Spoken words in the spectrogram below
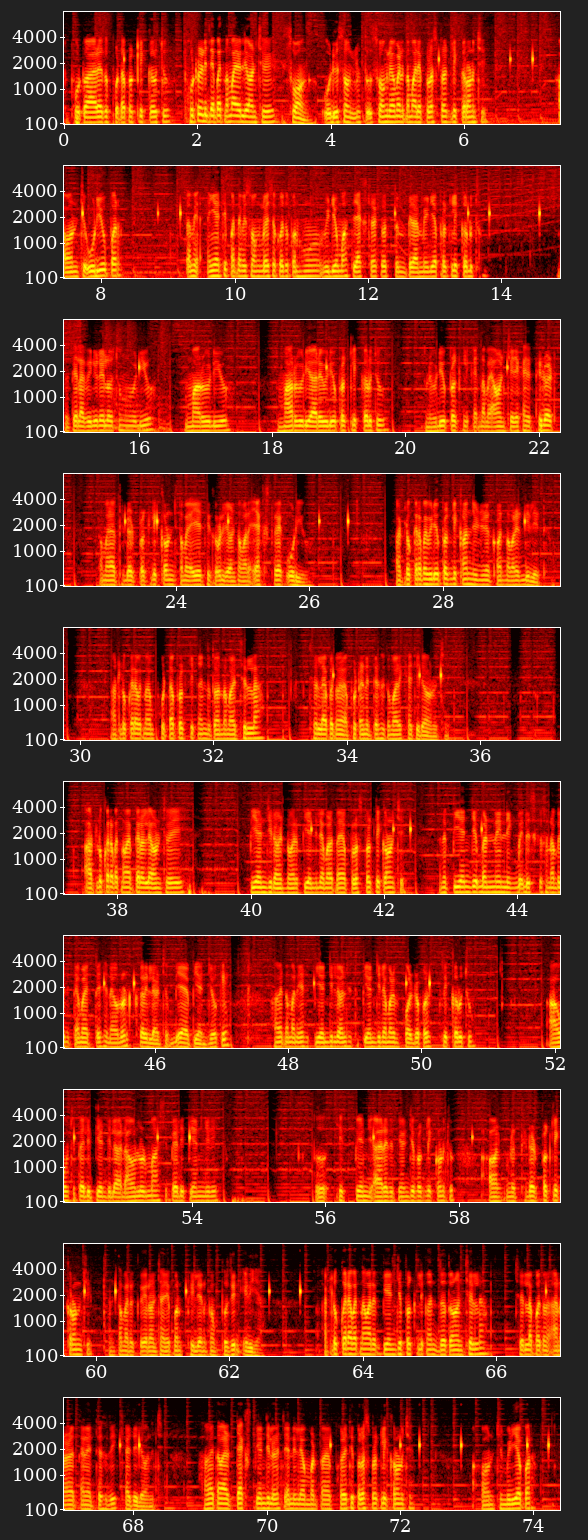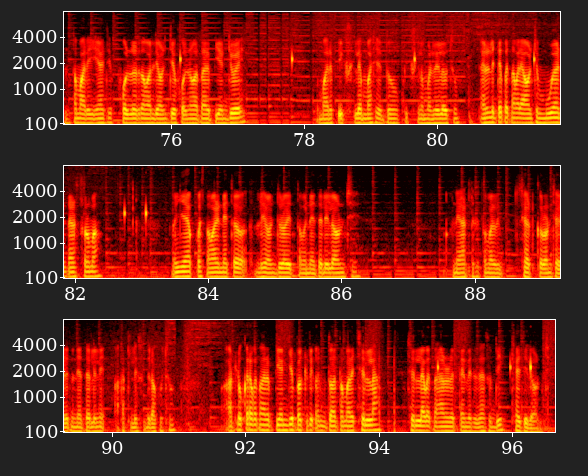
તો ફોટો આવે તો ફોટા પર ક્લિક કરું છું. ફોટો લીધા બાદ તમારે લેવાનું છે સોંગ ઓડિયો સોંગ તો સોંગ લેવા માટે તમારે પ્લસ પર ક્લિક કરવાનું છે. આવવાનું છે ઓડિયો પર. તમે અહીંયાથી પણ તમે સોંગ લઈ શકો છો, પણ હું વિડીયોમાંથી એક્સ્ટ્રા કરું છું તમે પહેલાં મીડિયા પર ક્લિક કરું છું. તો પહેલાં વીડિયો લઈ લઉં છું હું વીડિયો મારો વીડિયો મારો વીડિયો આરે વીડિયો પર ક્લિક કરું છું. અને વીડિયો પર ક્લિક કરીને તમે આવવાનું છે દેખાય છે થ્રી ડોટ તમારે થ્રી ડોટ પર ક્લિક કરવાનું છે, તમારે અહીંયાથી કરી લેવાનું તમારે એક્સ્ટ્રેક ઓડિયો આટલું કર્યા વીડિયો પર ક્લિક કરવાનું વીડિયો કરવાનું તમારે ડિલીટ આટલું કર્યા પછી તમે ફોટા પર ક્લિક કરીને તો તમારે છેલ્લા છેલ્લા પછી તમારે ફોટાને ત્યાં સુધી તમારે ખેંચી લેવાનું છે. આટલું કર્યા પછી તમારે પહેલાં લેવાનું છે પીએનજી લેવાનું તમારે પીએનજી લેવા તમારે પ્લસ પર ક્લિક કરવાનું છે. અને પીએનજી બંને લિંક બે ડિસ્કશન આપે તમારે ત્યાંથી ડાઉનલોડ કરી લેવાનું છે, બે પીએનજી ઓકે હવે તમારે અહીંયાથી પીએનજી લેવાનું છે તો પીએનજી લેવા ફોલ્ડર પર ક્લિક કરું છું. આવું છું પહેલી પીએનજી લેવા ડાઉનલોડમાં હશે પહેલી પીએનજીની તો એક પીએનજી આ રીતે પીએનજી પર ક્લિક કરું છું. આવા તમને થ્રી પર ક્લિક કરવાનું છે. અને તમારે કરવાનું છે એ પણ ફિલ એન્ડ કમ્પોઝિટ એરિયા આટલું કર્યા બાદ તમારે પીએનજી પર ક્લિક કરીને જવાનું છેલ્લા છેલ્લા પર તમે આના તેને અત્યાર સુધી ખેંચી લેવાનું છે. હવે તમારે ટેક્સ પીએનજી લેવાનું છે. એની લેવા માટે તમારે ફરીથી પ્લસ પર ક્લિક કરવાનું છે. આવવાનું છે મીડિયા પર. તમારે અહીંયાથી ફોલ્ડર તમારે લેવાનું છે. ફોલ્ડરમાં તમારે પીએનજી હોય પિક્સ લેબમાં છે તો પિક્સલેમમાં લઈ લઉં છું. એના લીધે પછી તમારે આવવાનું છે મૂવ એન્ડ ટ્રાન્સફરમાં અહીંયા પછી તમારે નેચર લેવાનું જોઈએ તમે નેચર લઈ લેવાનું છે. અને આટલે સુધી તમારે સેટ કરવાનું છે રીતે નેચર લઈને આટલે સુધી રાખું છું. આટલું કર્યા પછી તમારે પીએનજી પર ક્લિક તો તમારે છેલ્લા છેલ્લા તમારે ત્યાં સુધી ખેંચી લેવાનું છે.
